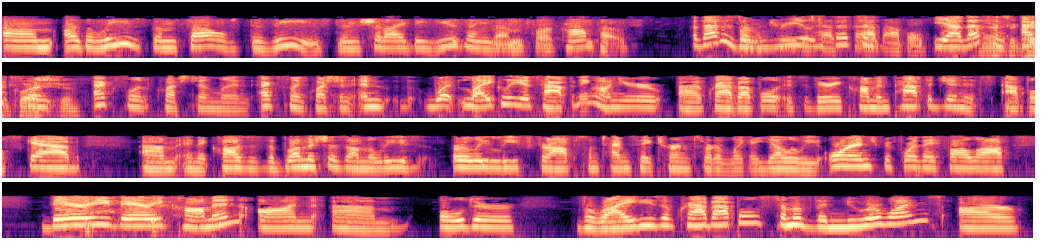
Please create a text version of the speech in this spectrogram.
Um, are the leaves themselves diseased, and should I be using them for compost? That is a really that's an, yeah, that's, that's an excellent question. excellent question, Lynn. Excellent question. And what likely is happening on your uh, crab apple? It's a very common pathogen. It's apple scab um, and it causes the blemishes on the leaves, early leaf drops. Sometimes they turn sort of like a yellowy orange before they fall off. Very, very common on um, older varieties of crab apples. Some of the newer ones are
